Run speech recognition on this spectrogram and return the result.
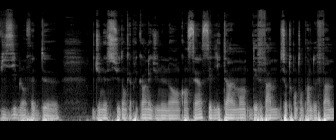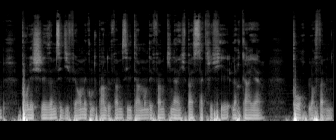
visibles en fait de du nœud sud en Capricorne et du nœud nord en Cancer. C'est littéralement des femmes, surtout quand on parle de femmes. Pour les, chez les hommes c'est différent, mais quand on parle de femmes, c'est littéralement des femmes qui n'arrivent pas à sacrifier leur carrière pour leur famille.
